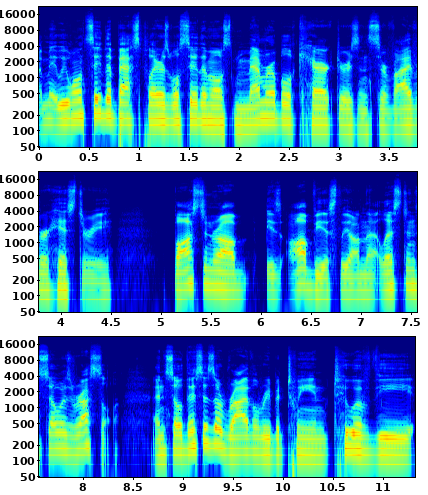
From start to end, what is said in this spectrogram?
I mean, we won't say the best players, we'll say the most memorable characters in Survivor history. Boston Rob is obviously on that list, and so is Russell. And so this is a rivalry between two of the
